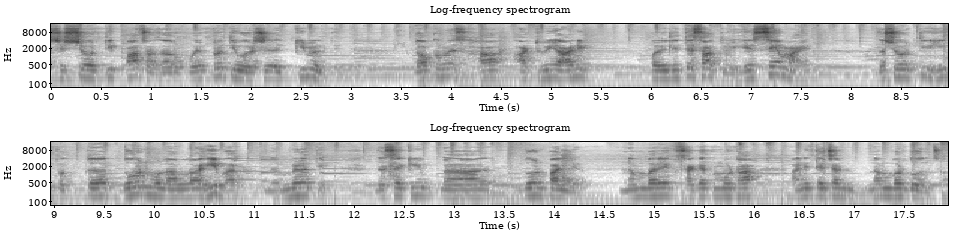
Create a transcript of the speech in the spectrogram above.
शिष्यवृत्ती पाच हजार रुपये प्रतिवर्ष इतकी मिळते. डॉक्युमेंट्स हा आठवी आणि पहिली ते सातवी हे सेम आहे शिष्यवृत्ती ही फक्त दोन मुलांनाही भर मिळते. जसं की दोन पाल्य. नंबर एक सगळ्यात मोठा आणि त्याच्या नंबर दोनचा.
